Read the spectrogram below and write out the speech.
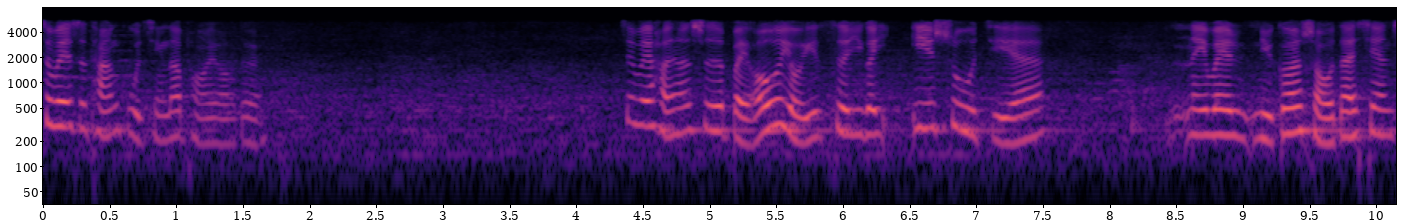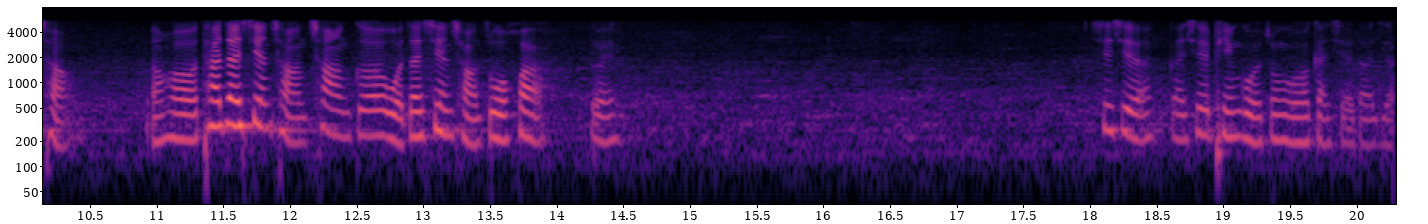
这位是弹古琴的朋友，对。这位好像是北欧有一次一个艺术节，那位女歌手在现场，然后她在现场唱歌，我在现场作画，对。谢谢，感谢苹果中国，感谢大家，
